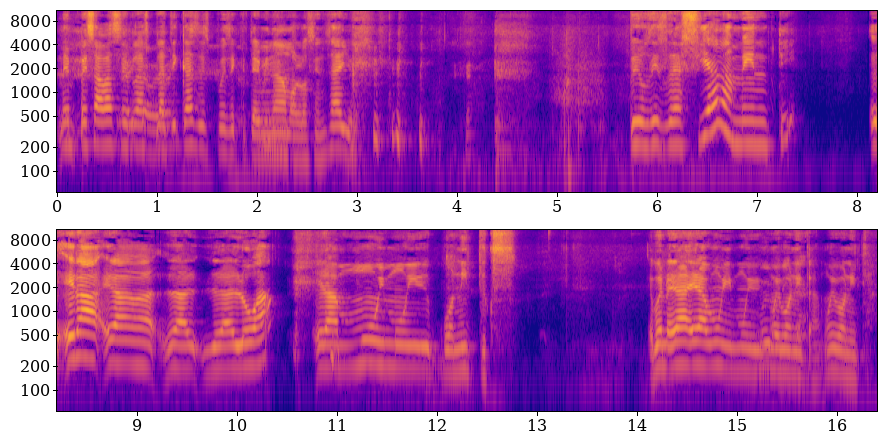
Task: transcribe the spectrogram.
me empezaba a hacer Ay, las cabrón. pláticas después de que terminábamos los ensayos. Pero desgraciadamente, e- era, era, la, la Loa era muy, muy bonita. Bueno, era, era muy, muy, Muy muy, bonita. bonita, muy bonita.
